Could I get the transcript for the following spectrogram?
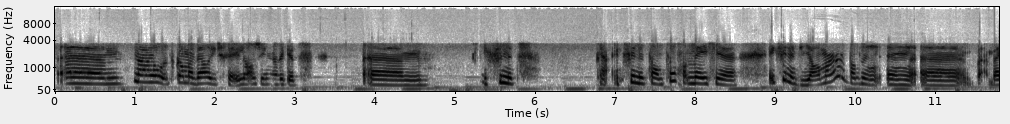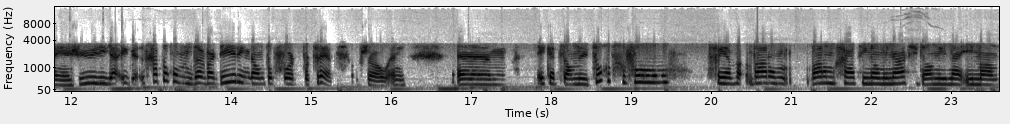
Ehm, nou, het kan me wel iets schelen als in dat ik het... ehm, ik vind het... Ja, ik vind het dan toch een beetje... Ik vind het jammer, want een, eh, bij een jury... Ja, ik, het gaat toch om de waardering dan toch voor het portret of zo. En ehm, ik heb dan nu toch het gevoel van... Ja, wa- waarom, waarom gaat die nominatie dan niet naar iemand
